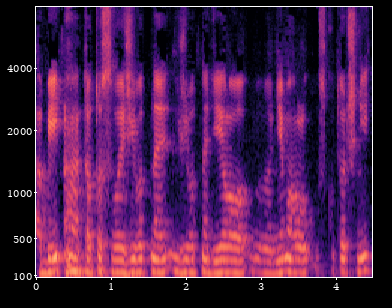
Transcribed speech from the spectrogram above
Aby toto svoje životné, životné dielo e, nemohol uskutočniť.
